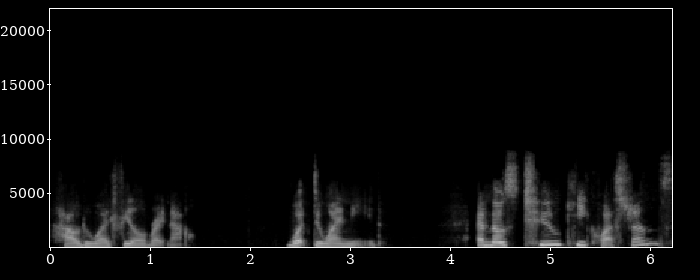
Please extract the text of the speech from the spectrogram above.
how do I feel right now? What do I need? And those two key questions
